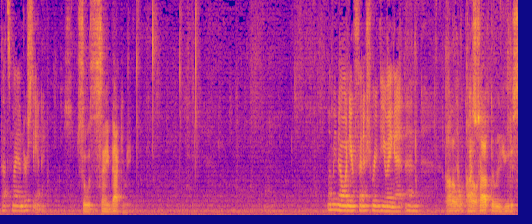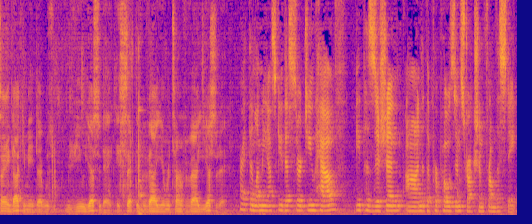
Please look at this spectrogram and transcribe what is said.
That's my understanding. So it's the same document. Let me know when you're finished reviewing it and I I'll have a don't, I don't have to review the same document that was reviewed yesterday, accepted for value and return for value yesterday. All right, then let me ask you this, sir. Do you have a position on the proposed instruction from the state?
